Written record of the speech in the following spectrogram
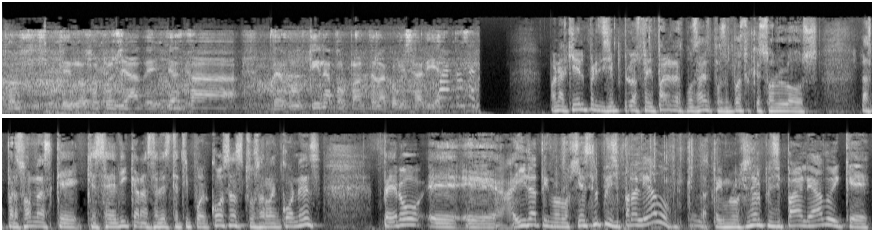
Entonces este, nosotros ya, de, ya está de rutina por parte de la comisaría. ¿Cuántos se Bueno, aquí el princip- los principales responsables, por supuesto, que son los las personas que, que se dedican a hacer este tipo de cosas, estos arrancones. Pero eh, eh, ahí la tecnología es el principal aliado. La tecnología es el principal aliado y que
